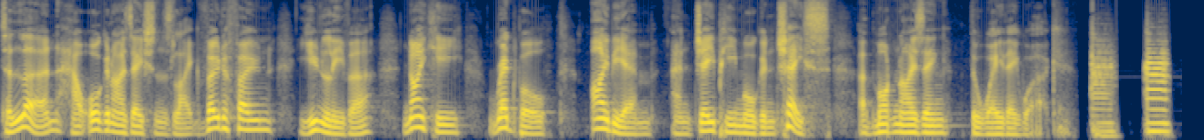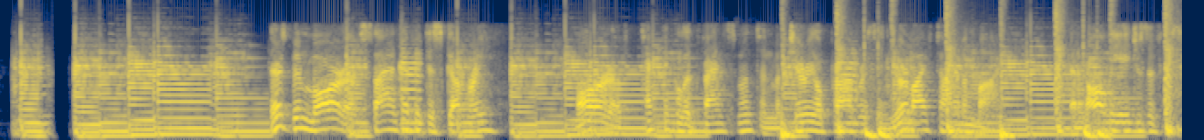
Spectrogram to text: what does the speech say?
to learn how organizations like Vodafone, Unilever, Nike, Red Bull, IBM, and JP Morgan Chase are modernizing the way they work. There's been more of scientific discovery, more of technical advancement and material progress in your lifetime and mine than in all the ages of history.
